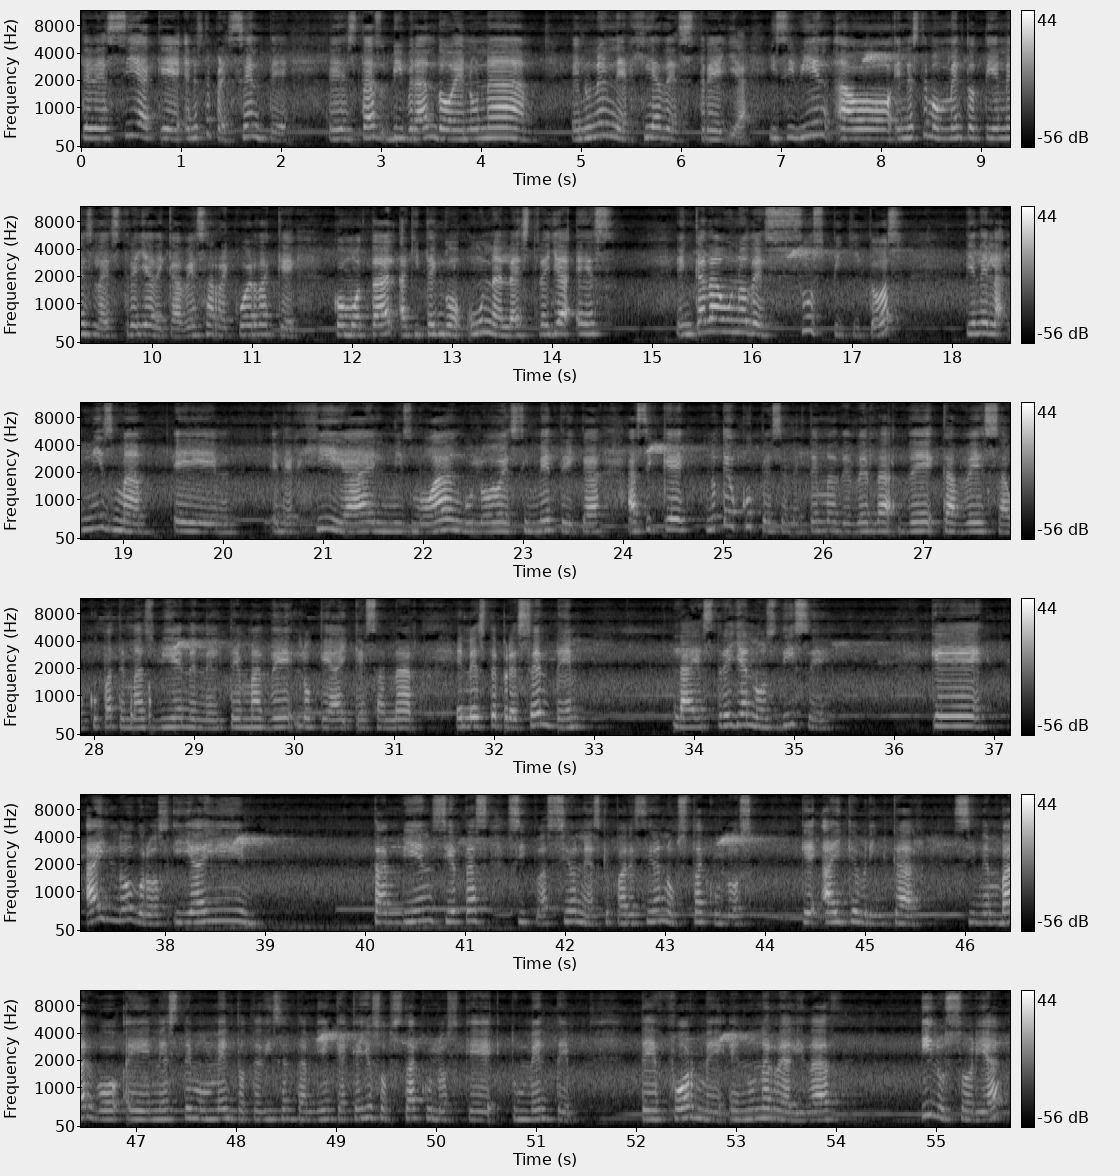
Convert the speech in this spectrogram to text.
te decía que en este presente estás vibrando en una en una energía de estrella. Y si bien ah, en este momento tienes la estrella de cabeza, recuerda que como tal, aquí tengo una, la estrella es en cada uno de sus piquitos, tiene la misma eh, energía, el mismo ángulo, es simétrica, así que no te ocupes en el tema de verla de cabeza, ocúpate más bien en el tema de lo que hay que sanar. En este presente, la estrella nos dice que hay logros y hay también ciertas situaciones que parecieran obstáculos que hay que brincar. Sin embargo, en este momento te dicen también que aquellos obstáculos que tu mente te forme en una realidad ilusoria,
